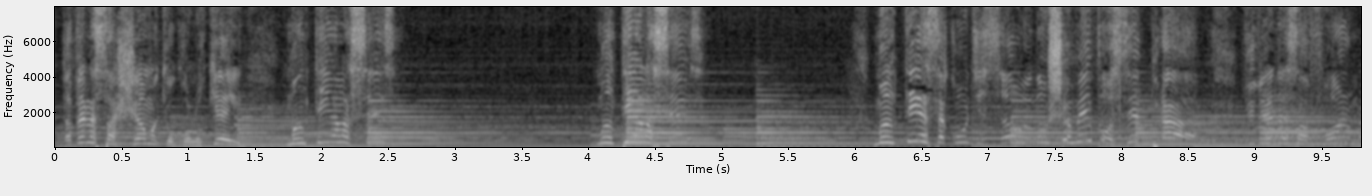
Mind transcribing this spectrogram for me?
Está vendo essa chama que eu coloquei? Mantenha ela acesa. Mantenha ela acesa. Mantenha essa condição. Eu não chamei você para viver dessa forma.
